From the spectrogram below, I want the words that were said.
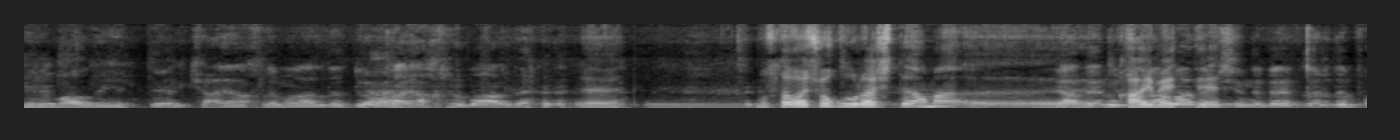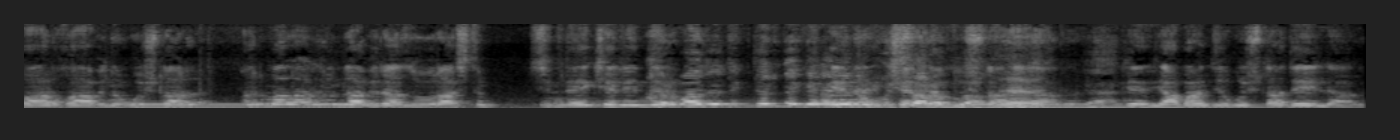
birim aldı gitti. İki ay aklımı aldı, dört Yani. ay aklımı aldı. Evet. Mustafa çok uğraştı ama e, ya ben kaybetti. şimdi. Ben kırdım Faruk abinin kuşları. Kırmalarıyla biraz uğraştım. Şimdi ekeliğinde Kırma dedikleri de gene, gene kuşlarım kendi kuşlar Evet. yani. Yani. Yabancı kuşlar değil yani.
